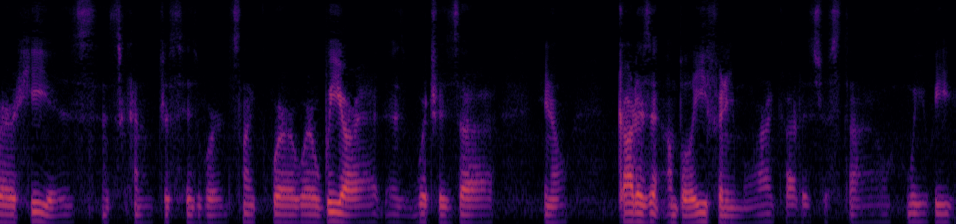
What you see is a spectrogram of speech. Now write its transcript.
where he is. It's kind of just his words, like where where we are at, which is, uh, you know, God isn't unbelief anymore. God is just uh, we we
